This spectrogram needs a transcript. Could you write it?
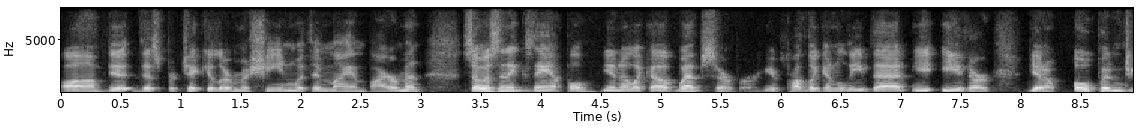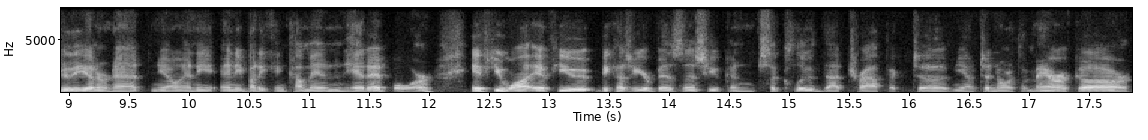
um, this particular machine within my environment. So as an example, you know, like a web server, you're probably going to leave that e- either you know open to the internet. You know, any anybody can come in and hit it, or if you want, if you because of your business, you can seclude that traffic to you know to North America or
